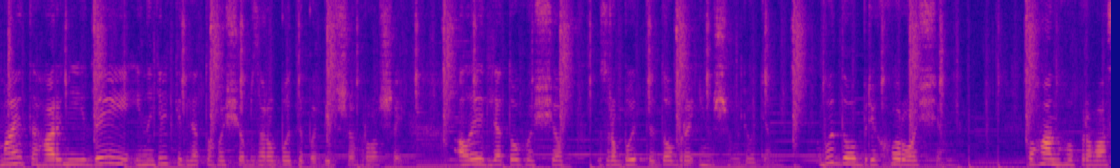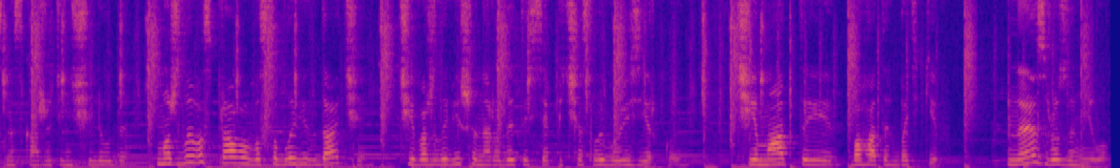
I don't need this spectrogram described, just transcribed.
Маєте гарні ідеї і не тільки для того, щоб заробити побільше грошей, але й для того, щоб зробити добре іншим людям. Ви добрі, хороші. Поганого про вас не скажуть інші люди. Можливо, справа в особливій вдачі, чи важливіше народитися під щасливою зіркою, чи мати багатих батьків. Не зрозуміло.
